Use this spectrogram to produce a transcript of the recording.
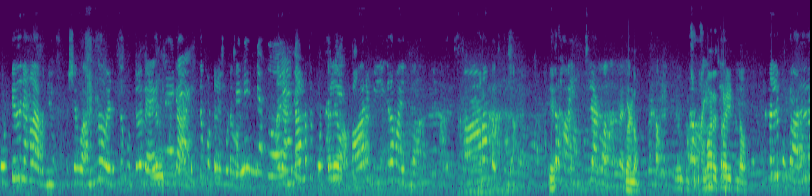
പൊട്ടിയത് ഞങ്ങൾ അറിഞ്ഞു. പക്ഷെ അന്ന് എടുത്ത പൊട്ടൽ ബാഗിൽ നോക്കി അടുത്ത പൊട്ടലും കൂടെ വന്നു. ആ രണ്ടാമത്തെ പൊട്ടൽ അപാര ഭീകരമായിരുന്നു. കാണാൻ പറ്റില്ല എത്ര ഹൈറ്റിലാണ് വന്നത് വെള്ളം? വെള്ളം. സുമാർ എത്ര ആയിട്ടുണ്ടാവും? നല്ല പൊക്കം, നല്ല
